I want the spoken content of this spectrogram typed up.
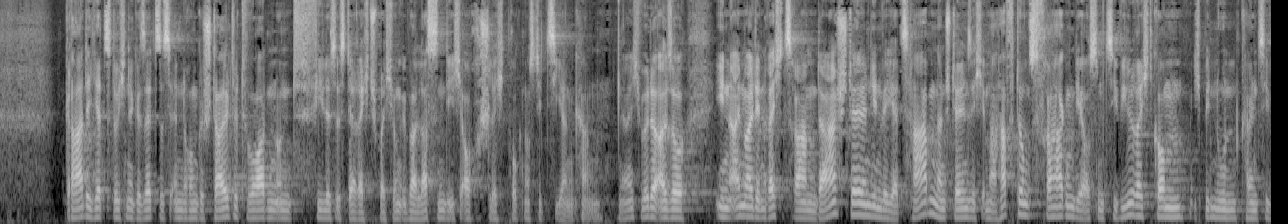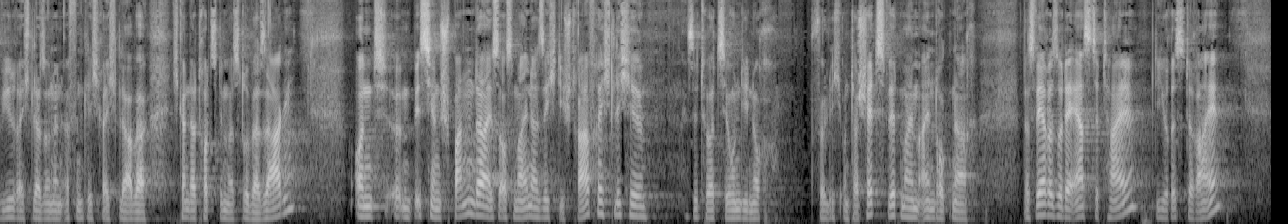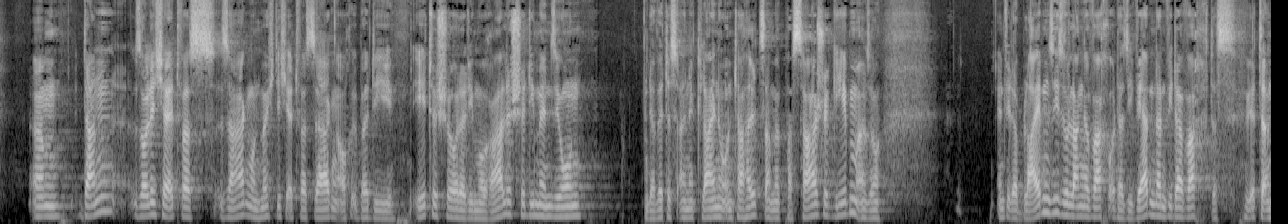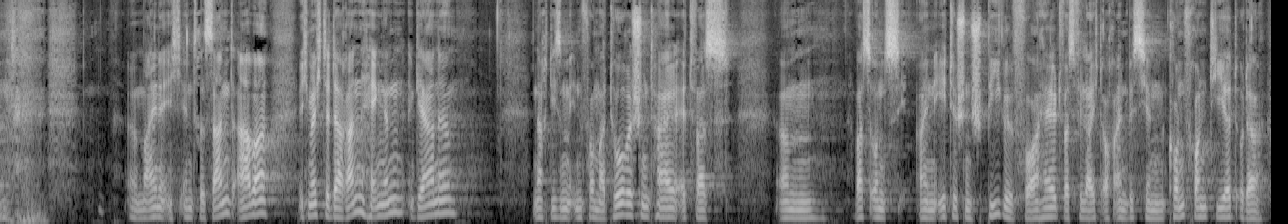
gerade jetzt durch eine Gesetzesänderung gestaltet worden und vieles ist der Rechtsprechung überlassen, die ich auch schlecht prognostizieren kann. Ja, ich würde also Ihnen einmal den Rechtsrahmen darstellen, den wir jetzt haben. Dann stellen sich immer Haftungsfragen, die aus dem Zivilrecht kommen. Ich bin nun kein Zivilrechtler, sondern Öffentlichrechtler, aber ich kann da trotzdem was drüber sagen. Und äh, ein bisschen spannender ist aus meiner Sicht die strafrechtliche Situation, die noch völlig unterschätzt wird, meinem Eindruck nach. Das wäre so der erste Teil, die Juristerei. Ähm, dann soll ich ja etwas sagen und möchte ich etwas sagen auch über die ethische oder die moralische Dimension. Da wird es eine kleine unterhaltsame Passage geben. Also entweder bleiben Sie so lange wach oder Sie werden dann wieder wach. Das wird dann, äh, meine ich, interessant. Aber ich möchte daran hängen, gerne nach diesem informatorischen Teil etwas ähm, was uns einen ethischen Spiegel vorhält, was vielleicht auch ein bisschen konfrontiert oder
